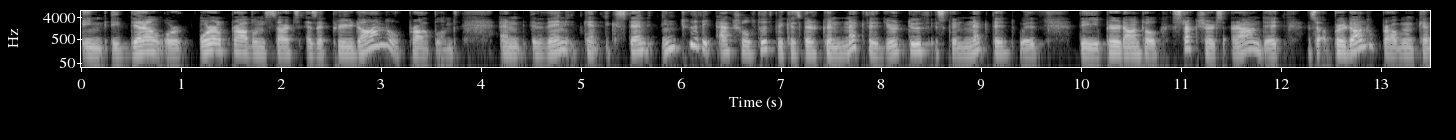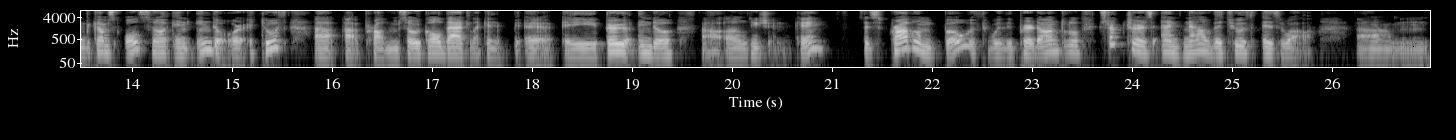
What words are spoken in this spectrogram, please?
in a dental or oral problem starts as a periodontal problem and then it can extend into the actual tooth because they're connected. Your tooth is connected with the periodontal structures around it. So a periodontal problem can become also an endo or a tooth uh, uh, problem. So we call that like a, a, a perioendo uh, lesion okay? So it's a problem both with the periodontal structures and now the tooth as well. Um,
